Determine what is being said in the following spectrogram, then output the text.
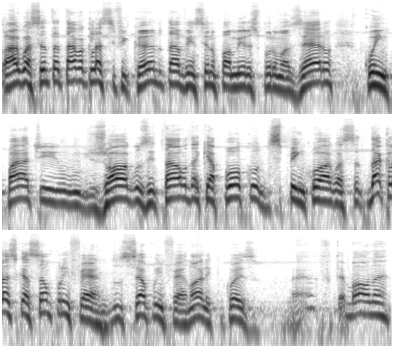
o Água Santa estava classificando, estava vencendo o Palmeiras por 1 a 0 com empate, jogos e tal. Daqui a pouco despencou a Água Santa. Da classificação para o inferno, do céu para o inferno. Olha que coisa. É, futebol, né?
